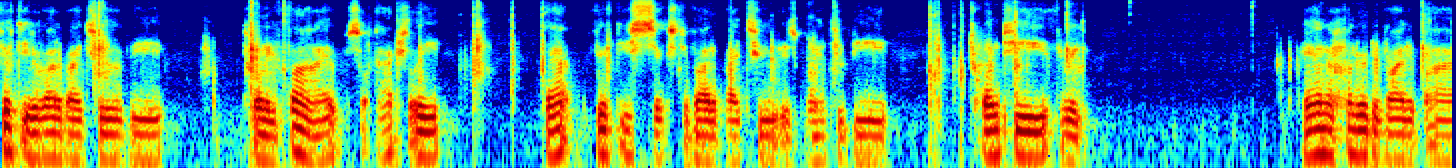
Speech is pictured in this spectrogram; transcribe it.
50 divided by 2 would be 25. So actually, that 56 divided by 2 is going to be 23. And 100 divided by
